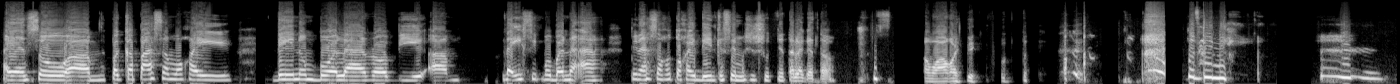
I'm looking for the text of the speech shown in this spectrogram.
Ayan, so um, pagkapasa mo kay Dane ng bola, Robbie, um, naisip mo ba na ah, pinasa ko to kay Dane kasi masushoot niya talaga to? Tawa ko din.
